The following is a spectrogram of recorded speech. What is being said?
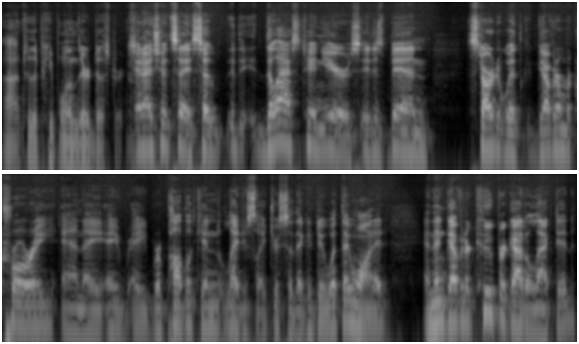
uh, to the people in their districts. And I should say, so the last ten years, it has been started with Governor McCrory and a, a, a Republican legislature, so they could do what they wanted, and then Governor Cooper got elected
